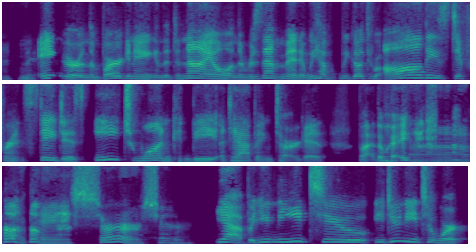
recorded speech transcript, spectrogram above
mm-hmm. the anger and the bargaining and the denial and the resentment. And we have, we go through all these different stages. Each one can be a tapping target, by the way. Uh, okay. sure. Sure. Yeah, but you need to, you do need to work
